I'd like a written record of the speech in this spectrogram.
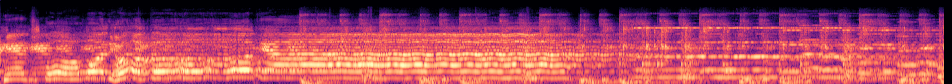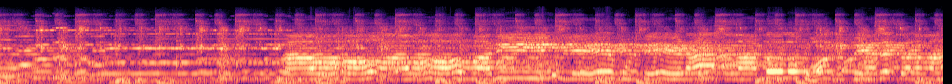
ખેંચકો બોધ્યો તો ભોગ પેર કરનારી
